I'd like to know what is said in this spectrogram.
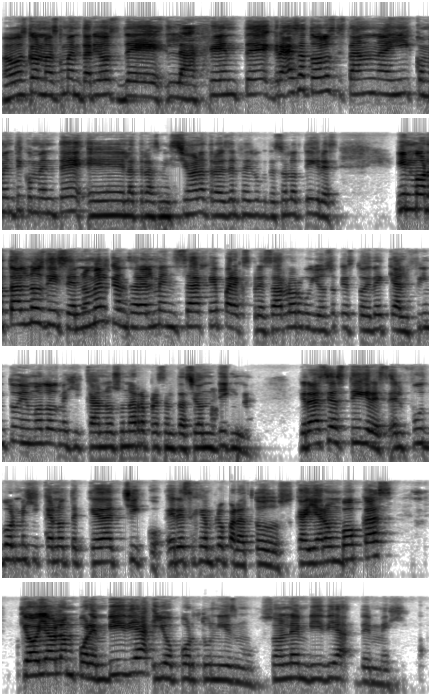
Vamos con más comentarios de la gente. Gracias a todos los que están ahí, comente y comente eh, la transmisión a través del Facebook de Solo Tigres. Inmortal nos dice, no me alcanzará el mensaje para expresar lo orgulloso que estoy de que al fin tuvimos los mexicanos una representación digna. Gracias, Tigres. El fútbol mexicano te queda chico. Eres ejemplo para todos. Callaron bocas que hoy hablan por envidia y oportunismo. Son la envidia de México.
